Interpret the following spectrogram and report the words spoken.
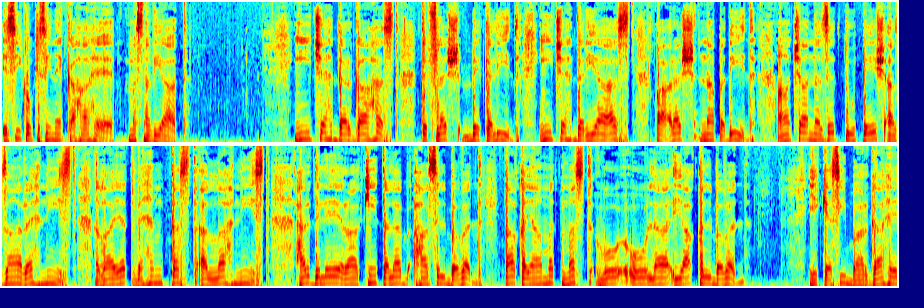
اسی کو کسی نے کہا ہے مصنویات این چہ درگاہ است تفلش بے کلید این چہ دریا است، قارش ناپدید آنچا نزد تو پیش ازاں رہ نیست، غایت وہم تست اللہ نیست، ہر دلے راکی طلب حاصل بود، تا قیامت مست وہ اولا یاقل بود۔ یہ کیسی بارگاہ ہے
